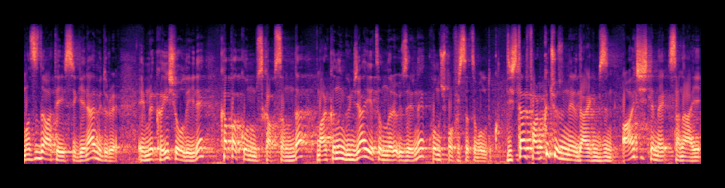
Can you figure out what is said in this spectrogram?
Mazıdağ Tesisi Genel Müdürü Emre Kayışoğlu ile kapak konumuz kapsamında markanın güncel yatırımları üzerine konuşma fırsatı bulduk. Dijital Fabrika Çözümleri dergimizin ağaç işleme sanayi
